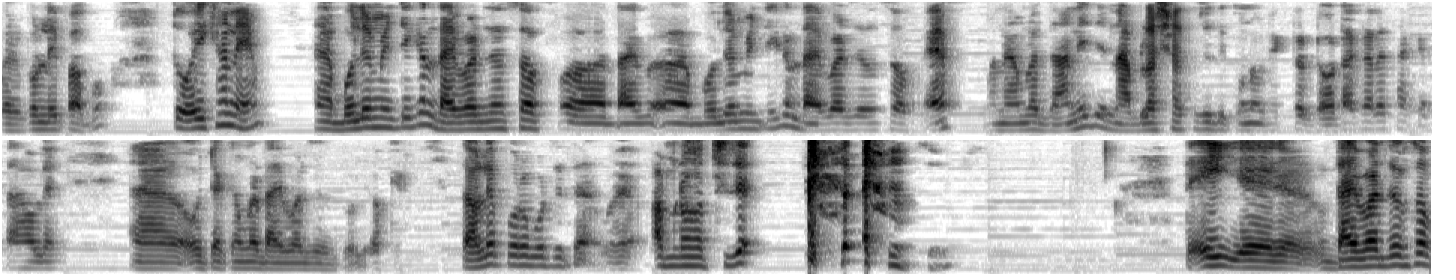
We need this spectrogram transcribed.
বের করলেই পাবো। তো ওইখানে volume integral divergence of volume integral divergence of F মানে আমরা জানি যে নাবলার সাথে যদি কোনো ভেক্টর ডট আকারে থাকে, তাহলে ওইটাকে আমরা ডাইভারজেন্স বলি। ওকে তাহলে পরবর্তীতে আমরা হচ্ছে যে এই ডাইভারজেন্স অফ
